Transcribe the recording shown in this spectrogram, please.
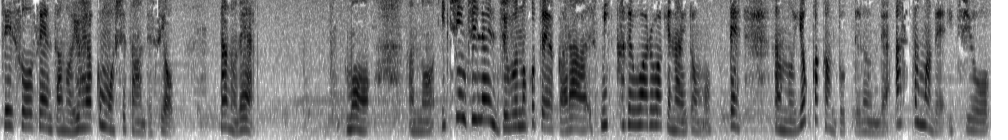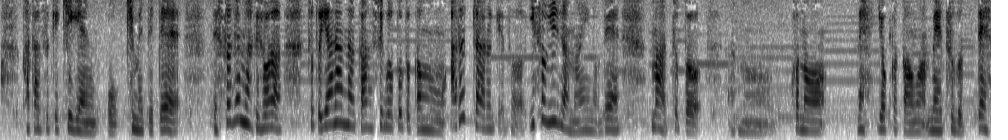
清掃センターの予約もしてたんですよ。なのでもうあの1日ね自分のことやから3日で終わるわけないと思ってあの4日間取ってるんで明日まで一応片付け期限を決めててでそれまではちょっとやらなあかん仕事とかもあるっちゃあるけど急ぎじゃないのでまあちょっとあのこのね4日間は目つぶって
